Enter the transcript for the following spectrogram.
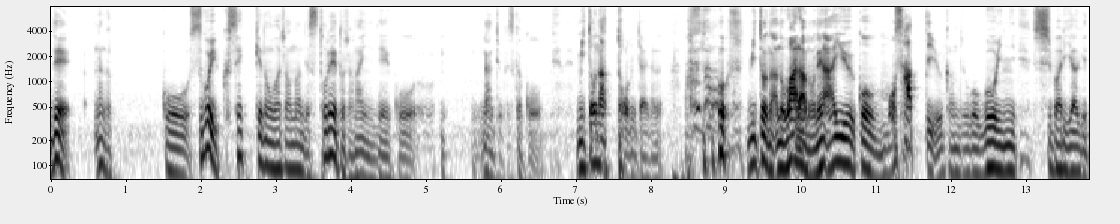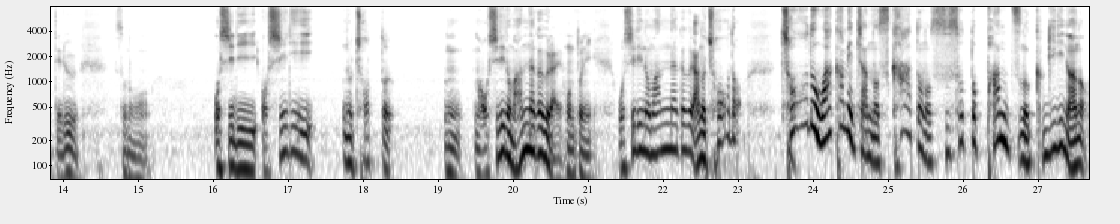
でなんかこうすごい癖っ気のおばちゃんなんでストレートじゃないんでこうう何て言うんですかこう水戸納豆みたいな、あの、水戸のあの藁のね、ああいうこう、もさっていう感じをこう強引に縛り上げてる、その、お尻、お尻のちょっと、うん、まあお尻の真ん中ぐらい、本当に。お尻の真ん中ぐらい、あのちょうど、ちょうどワカメちゃんのスカートの裾とパンツの区切りのあの、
